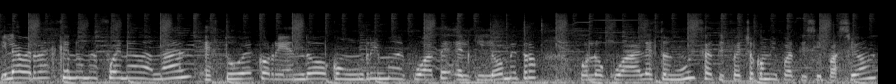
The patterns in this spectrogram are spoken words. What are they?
y la verdad es que no me fue nada mal. Estuve corriendo con un ritmo de cuate el kilómetro por lo cual estoy muy satisfecho con mi participación.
